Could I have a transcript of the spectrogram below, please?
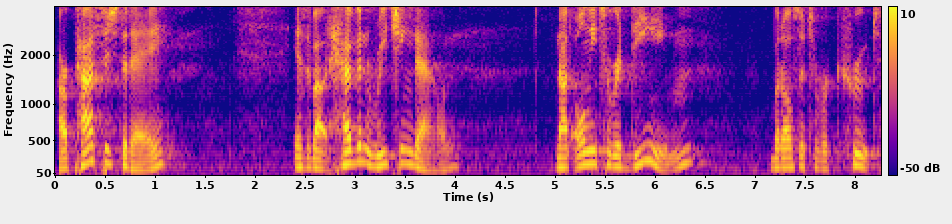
Our passage today is about heaven reaching down, not only to redeem, but also to recruit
